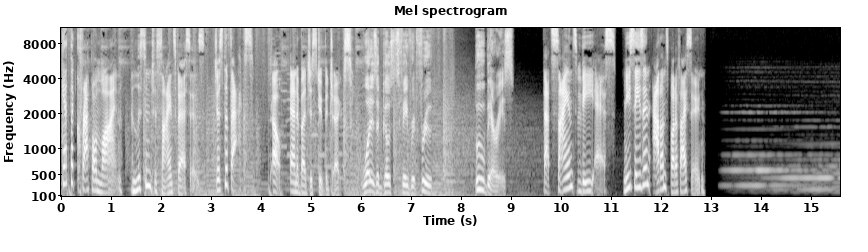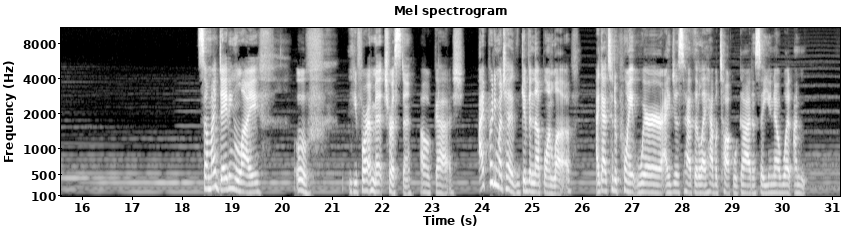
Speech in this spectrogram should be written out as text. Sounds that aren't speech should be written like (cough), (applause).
Forget the crap online and listen to Science Versus. Just the facts. Oh, and a bunch of stupid jokes. What is a ghost's favorite fruit? Blueberries. That's Science VS. New season out on Spotify soon. So, my dating life, oof, before I met Tristan, oh gosh, I pretty much had given up on love. I got to the point where I just had to like have a talk with God and say, you know what, I'm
